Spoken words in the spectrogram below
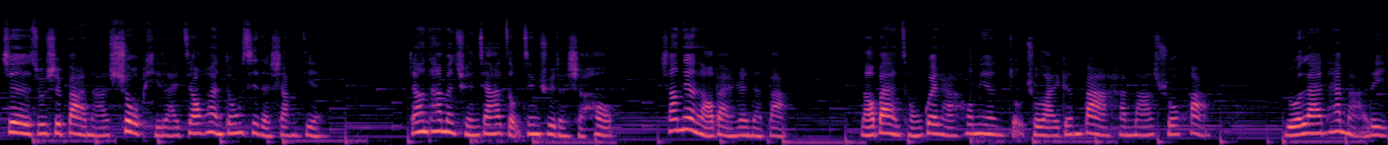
这就是爸拿兽皮来交换东西的商店。当他们全家走进去的时候，商店老板认得爸，老板从柜台后面走出来跟爸和妈说话。罗兰和玛丽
